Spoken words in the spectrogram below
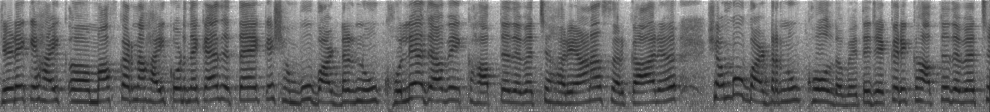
ਜਿਹੜੇ ਕਿ ਹਾਈ ਮਾਫ ਕਰਨਾ, ਹਾਈ ਕੋਰਟ ਨੇ ਕਹਿ ਦਿੱਤਾ ਹੈ ਕਿ ਸ਼ੰਭੂ ਬਾਰਡਰ ਨੂੰ ਖੋਲਿਆ ਜਾਵੇ ਇੱਕ ਹਫ਼ਤੇ ਦੇ ਵਿੱਚ ਹਰਿਆਣਾ ਸਰਕਾਰ ਸ਼ੰਭੂ ਬਾਰਡਰ ਨੂੰ ਖੋਲ ਦੇਵੇ ਤੇ ਜੇਕਰ ਇੱਕ ਹਫ਼ਤੇ ਦੇ ਵਿੱਚ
